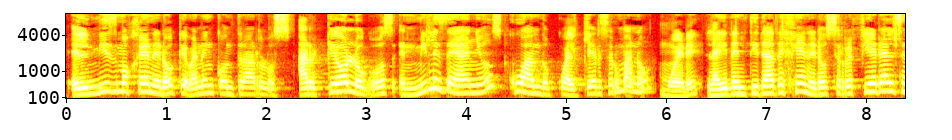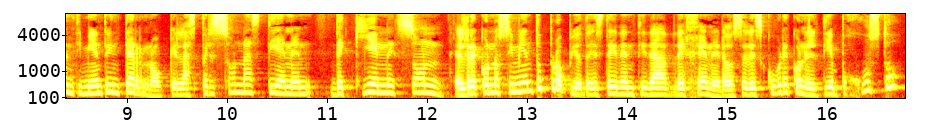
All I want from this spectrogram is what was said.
El mismo género que van a encontrar los arqueólogos en miles de años cuando cualquier ser humano muere. La identidad de género se refiere al sentimiento interno que las personas tienen de quiénes son. El reconocimiento propio de esta identidad de género se descubre con el tiempo justo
